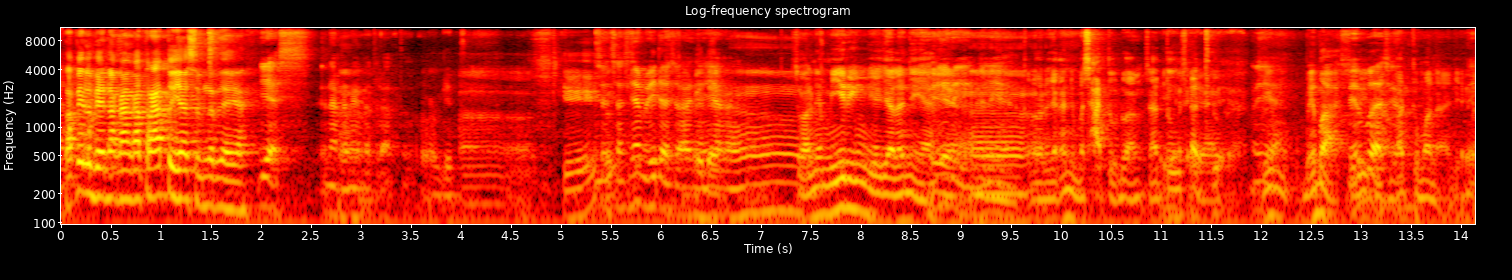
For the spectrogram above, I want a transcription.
Tapi lebih enak ngangkat ratu ya sebenarnya ya. Yes, enak angkat ratu. Oh gitu. Oke. Sensasinya beda soalnya ya kan. Hmm. Soalnya miring dia jalannya ya. Miring, Iya. iya. Kalau raja kan cuma satu doang, satu Iya, satu. iya, Ini iya. bebas. Bebas, ya. ke mana aja. Iya,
